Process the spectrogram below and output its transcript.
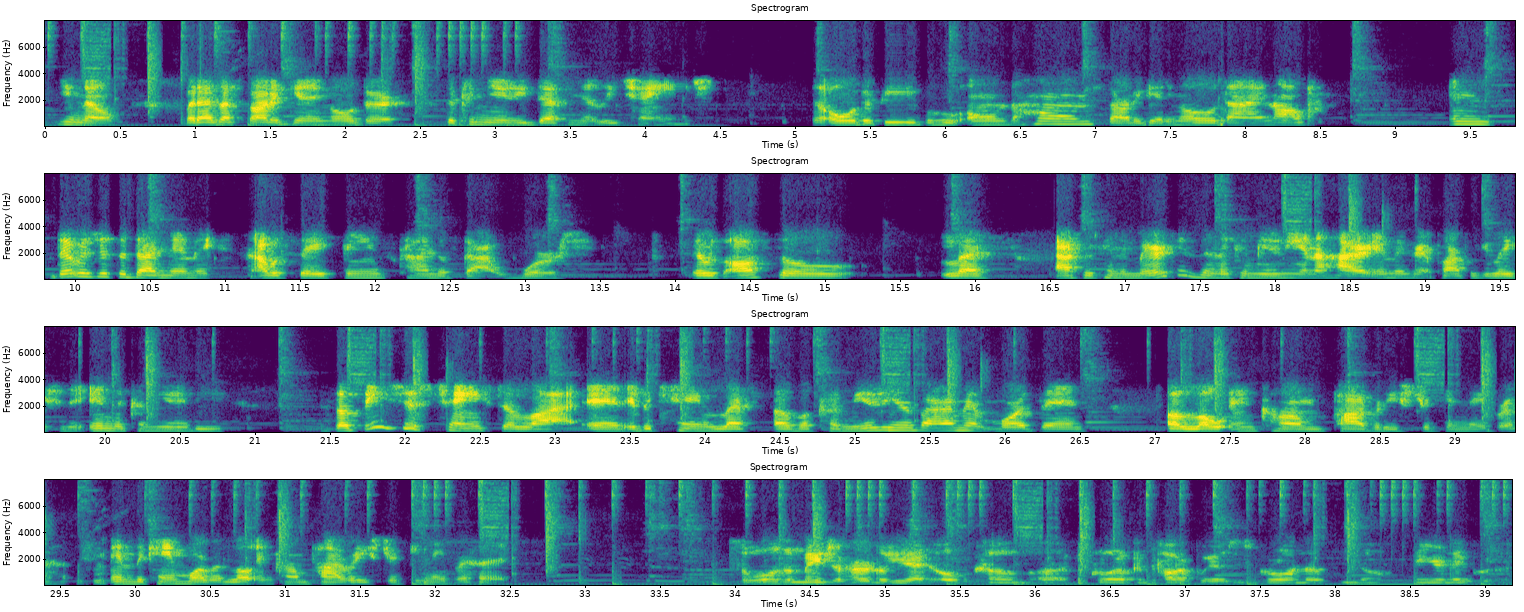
you know. But as I started getting older, the community definitely changed the older people who owned the home started getting old, dying off. And there was just a dynamic. I would say things kind of got worse. There was also less African Americans in the community and a higher immigrant population in the community. So things just changed a lot and it became less of a community environment more than a low income, poverty stricken neighborhood and became more of a low income, poverty stricken neighborhood. So what was a major hurdle you had to overcome uh, growing up in Parkway or just growing up, you know, in your neighborhood?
